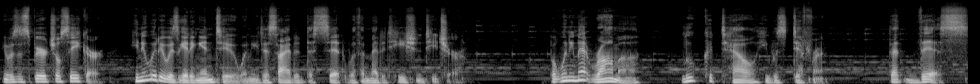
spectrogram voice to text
He was a spiritual seeker. He knew what he was getting into when he decided to sit with a meditation teacher. But when he met Rama, Luke could tell he was different. That this,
